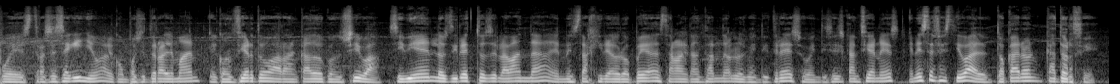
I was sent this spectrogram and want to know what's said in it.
Pues tras ese guiño al compositor alemán, el concierto ha arrancado con Shiva. Si bien los directos de la banda en esta gira europea están alcanzando los 23 o 26 canciones, en este festival tocaron 14.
